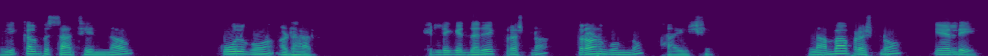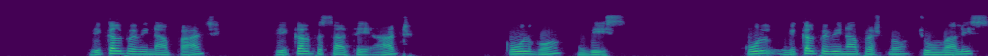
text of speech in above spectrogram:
વિકલ્પ સાથે નવ, કુલ ગુણ અઢાર. એટલે કે દરેક પ્રશ્ન ત્રણ ગુણનો થાય છે. લાંબા પ્રશ્નો એલે વિકલ્પ વિના પાંચ, વિકલ્પ સાથે આઠ, કુલ ગુણ વીસ. કુલ વિકલ્પ વિના પ્રશ્નો ચુમ્વાલીસ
